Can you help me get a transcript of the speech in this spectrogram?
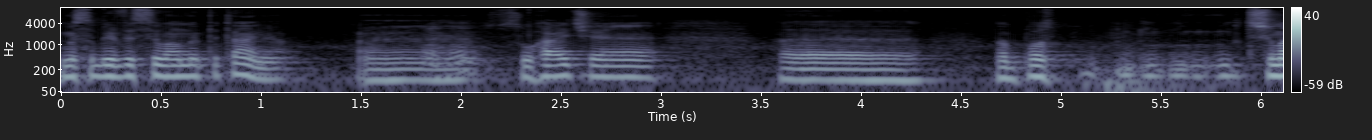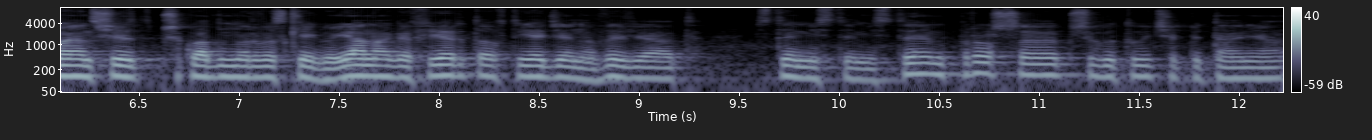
my sobie wysyłamy pytania. E, mhm. Słuchajcie, e, no po, trzymając się przykładu norweskiego, Jana Gefiertoft jedzie na wywiad z tym i z tym i z tym, proszę przygotujcie pytania e,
